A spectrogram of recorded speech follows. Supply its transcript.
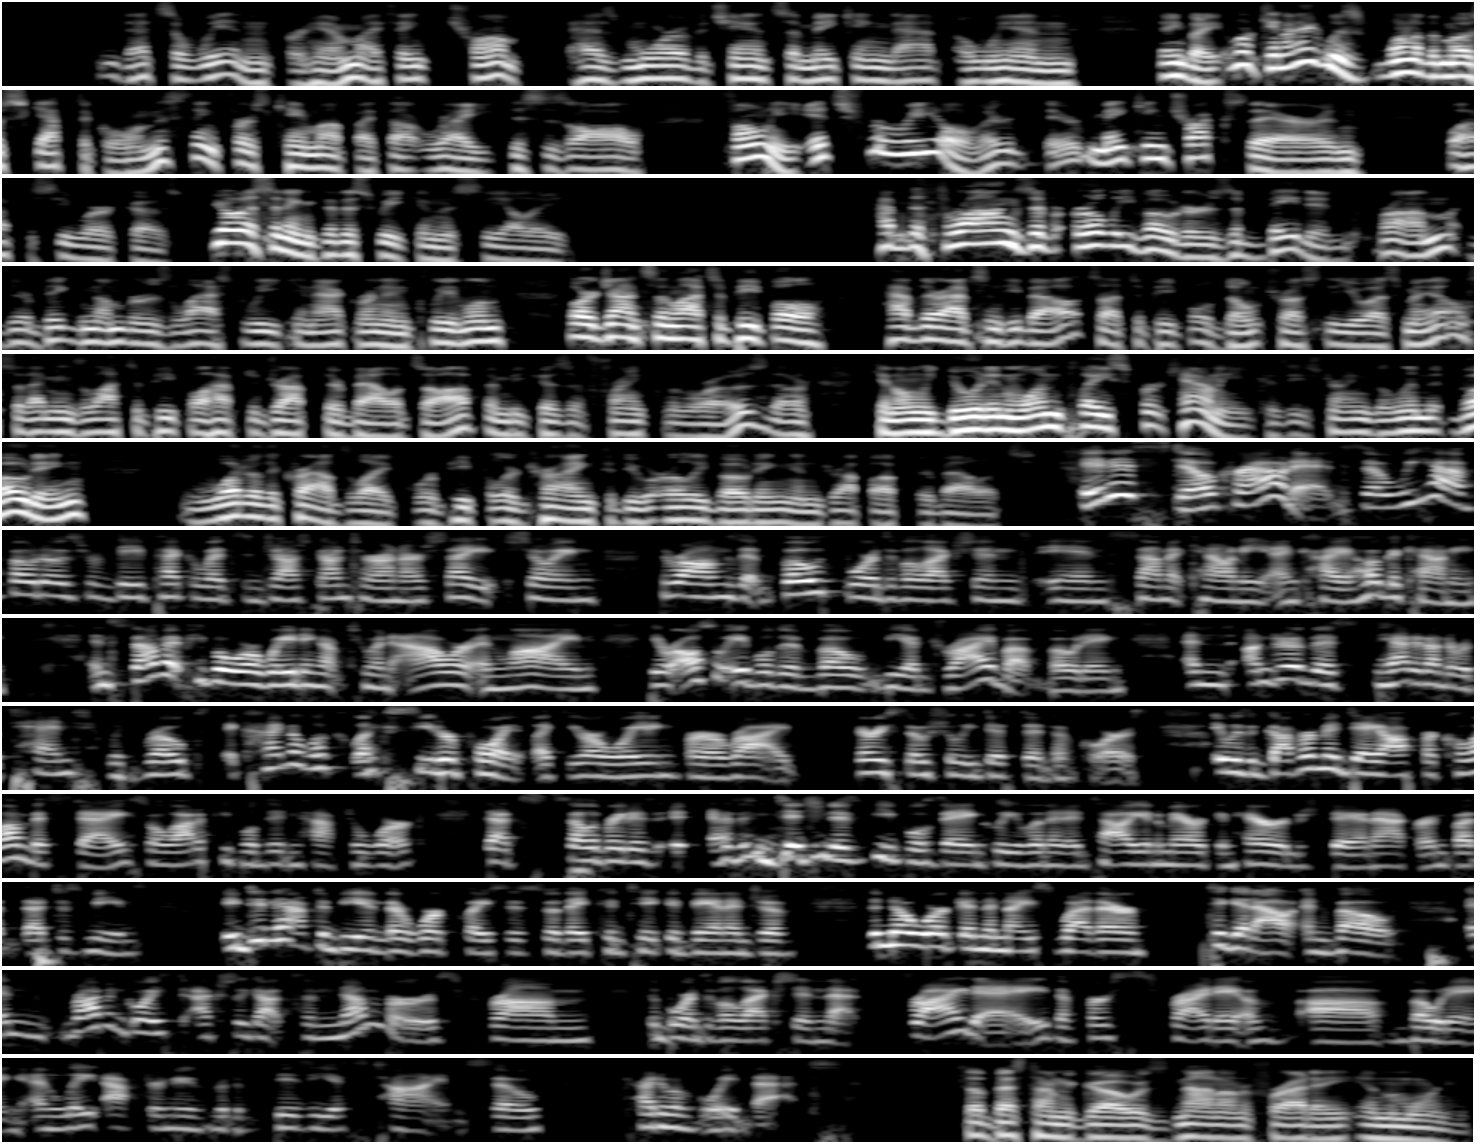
that's a win for him. I think Trump has more of a chance of making that a win than anybody. Look, and I was one of the most skeptical when this thing first came up. I thought, right, this is all phony. It's for real. They're they're making trucks there, and we'll have to see where it goes. You're listening to this week in the CLE. Have the throngs of early voters abated from their big numbers last week in Akron and Cleveland? Laura Johnston, lots of people have their absentee ballots. Lots of people don't trust the U.S. mail. So that means lots of people have to drop their ballots off. And because of Frank LaRose, they can only do it in one place per county because he's trying to limit voting what are the crowds like where people are trying to do early voting and drop off their ballots? It is still crowded. So we have photos from Dave Petkiewicz and Josh Gunter on our site showing throngs at both boards of elections in Summit County and Cuyahoga County. In Summit, people were waiting up to an hour in line. They were also able to vote via drive up voting. And under this, they had it under a tent with ropes. It kind of looked like Cedar Point, like you were waiting for a ride very socially distant, of course. It was a government day off for Columbus Day, so a lot of people didn't have to work. That's celebrated as, as Indigenous Peoples Day in Cleveland and Italian American Heritage Day in Akron, but that just means they didn't have to be in their workplaces so they could take advantage of the no work and the nice weather to get out and vote. And Robin Goist actually got some numbers from the boards of election that Friday, the first Friday of uh, voting, and late afternoons were the busiest times. So try to avoid that. So the best time to go is not on a Friday in the morning.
